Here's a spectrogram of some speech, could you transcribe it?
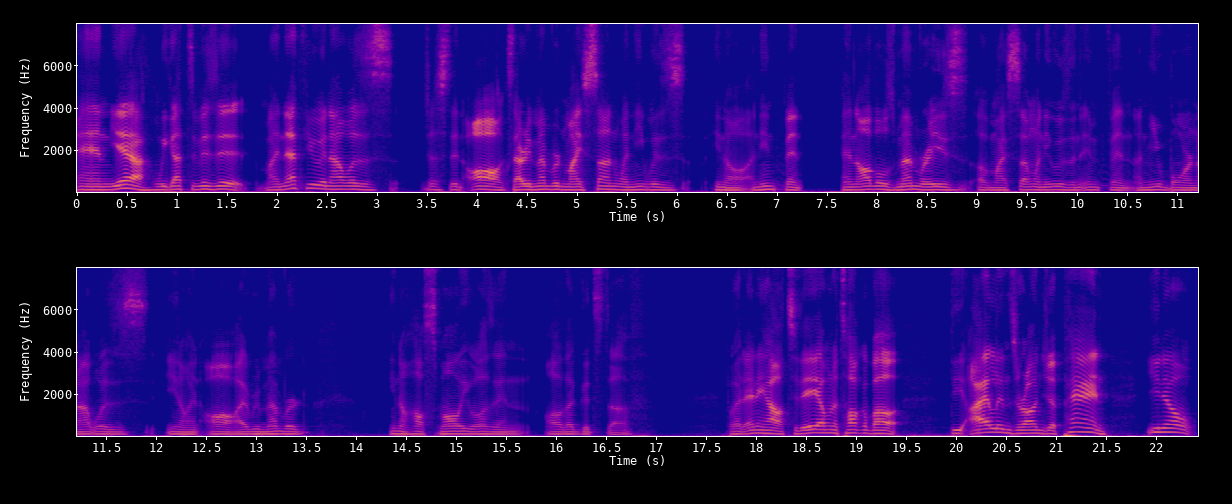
And yeah, we got to visit my nephew, and I was just in awe because I remembered my son when he was, you know, an infant and all those memories of my son when he was an infant, a newborn, I was, you know, in awe. I remembered, you know, how small he was and all that good stuff. But anyhow, today I'm going to talk about the islands around Japan. You know,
